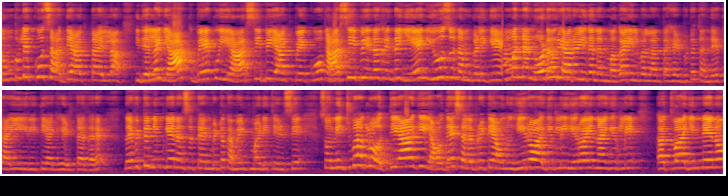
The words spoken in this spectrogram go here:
ನಂಬಲಿಕ್ಕೂ ಸಾಧ್ಯ ಆಗ್ತಾ ಇಲ್ಲ. ಇದೆಲ್ಲ ಯಾಕೆ ಬೇಕು? ಈ ಆರ್ ಸಿ ಬಿ ಯಾಕೆ ಬೇಕು? ಆರ್ ಸಿ ಬಿ ಅನ್ನೋದ್ರಿಂದ ಏನ್ ಯೂಸ್ ನಮ್ಗಳಿಗೆ? ನಮ್ಮನ್ನ ನೋಡೋರು ಯಾರು? ಈಗ ನನ್ನ ಮಗ ಇಲ್ವಲ್ಲ ಅಂತ ಹೇಳ್ಬಿಟ್ಟು ತಂದೆ ತಾಯಿ ಈ ರೀತಿಯಾಗಿ ಹೇಳ್ತಾ ಇದ್ದಾರೆ. ದಯವಿಟ್ಟು ನಿಮ್ಗೆ ಏನ್ ಅನ್ಸುತ್ತೆ ಅನ್ಬಿಟ್ಟು ಕಮೆಂಟ್ ಮಾಡಿ ತಿಳಿಸಿ. ಸೊ ನಿಜವಾಗ್ಲೂ ಅತಿಯಾಗಿ ಯಾವುದೇ ಸೆಲೆಬ್ರಿಟಿ ಅವನು ಹೀರೋ ಆಗಿರ್ಲಿ ಹೀರೋಯಿನ್ ಆಗಿರ್ಲಿ, ಅಥವಾ ಇನ್ನೇನೋ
